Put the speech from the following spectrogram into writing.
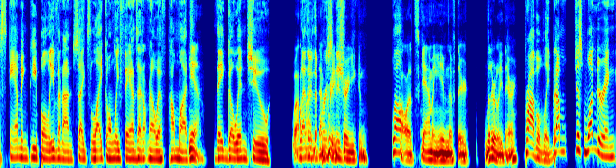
scamming people, even on sites like OnlyFans. I don't know if how much Yeah. they go into. Well, Whether I- the I'm person is- sure you can Well, call it scamming even if they're literally there. probably, but I'm just wondering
